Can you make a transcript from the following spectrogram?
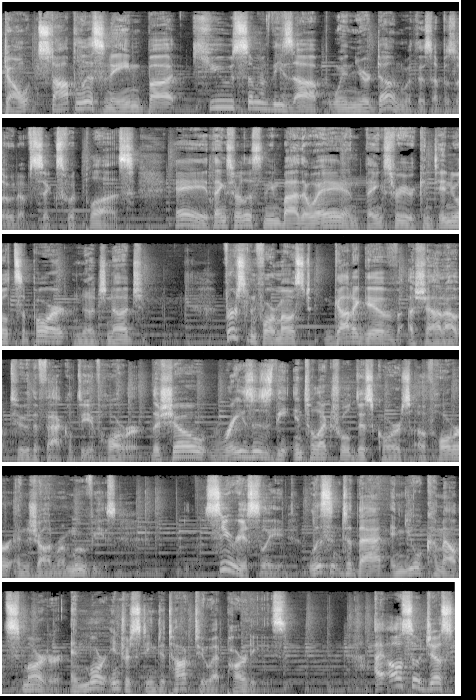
don't stop listening, but cue some of these up when you're done with this episode of Six Foot Plus. Hey, thanks for listening, by the way, and thanks for your continual support. Nudge, nudge. First and foremost, gotta give a shout out to the Faculty of Horror. The show raises the intellectual discourse of horror and genre movies. Seriously, listen to that and you'll come out smarter and more interesting to talk to at parties. I also just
